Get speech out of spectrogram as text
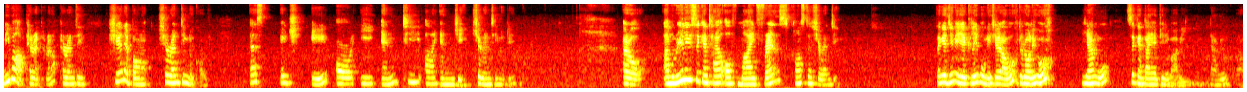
မိဘ parent နော် parenting share နဲ့ပေါင်းတော့ sharenting လို့ခေါ်တယ် S H A R E N T I N G sharenting လို့တယ်အဲ့တော့ I'm really sick and tired of my friends constant sharenting တကယ်ချင်းတွေရဲ့ကလေးပုံတွေ share တာကိုတော်တော်လေးကိုရန်ကို sick and tired ဖြစ်နေပါပြီဒါမျိုးပေါ့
